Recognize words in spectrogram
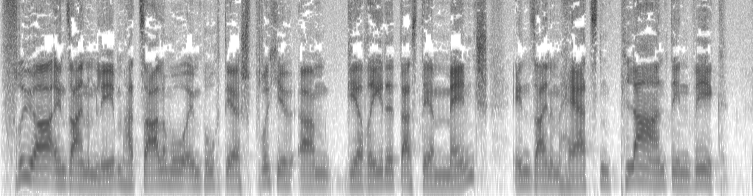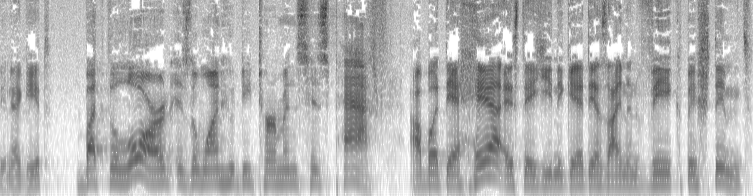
Früher in seinem Leben hat Salomo im Buch der Sprüche ähm, geredet, dass der Mensch in seinem Herzen plant den Weg, den er geht. But the Lord is the one who determines his path. Aber der Herr ist derjenige, der seinen Weg bestimmt.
